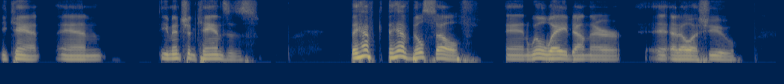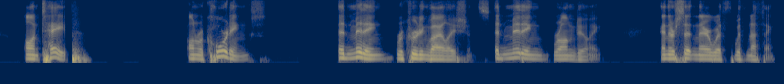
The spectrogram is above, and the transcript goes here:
You can't. And you mentioned Kansas. They have they have Bill Self and Will Wade down there at LSU on tape, on recordings admitting recruiting violations, admitting wrongdoing, and they're sitting there with with nothing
